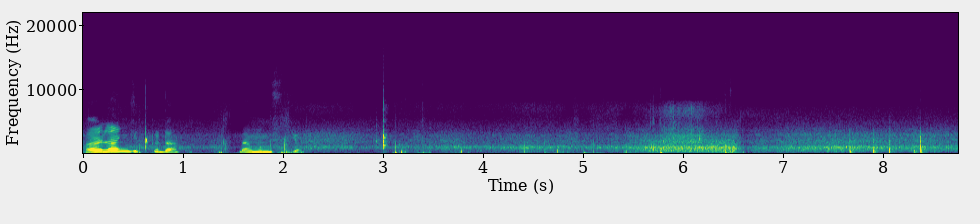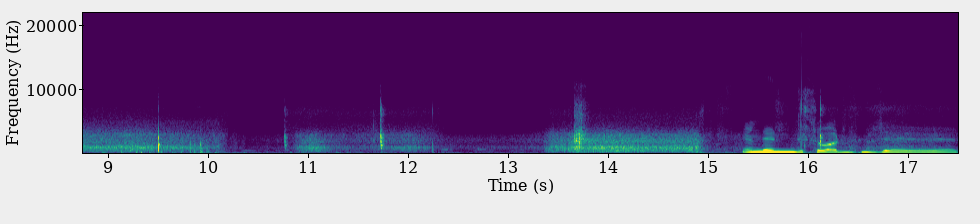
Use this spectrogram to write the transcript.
Hayır lan git buradan. Ben bunu istiyorum. İncisi var. Güzel.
